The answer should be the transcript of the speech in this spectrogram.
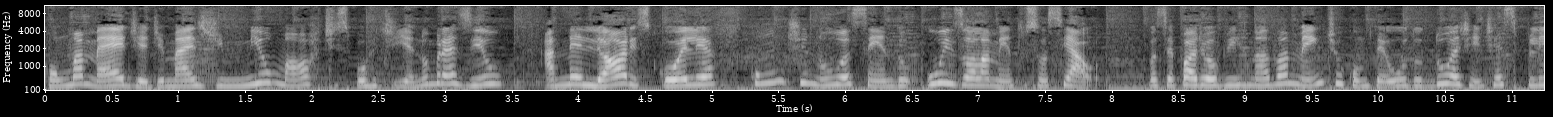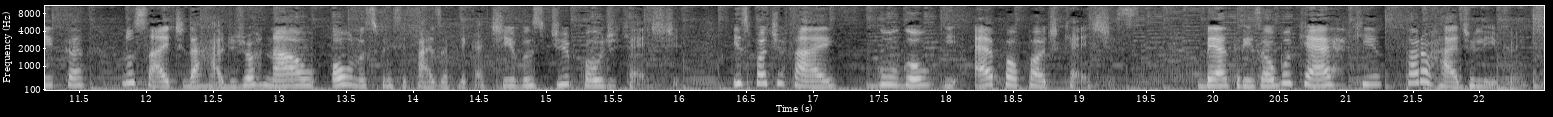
Com uma média de mais de mil mortes por dia no Brasil, a melhor escolha continua sendo o isolamento social. Você pode ouvir novamente o conteúdo do Agente Explica no site da Rádio Jornal ou nos principais aplicativos de podcast: Spotify, Google e Apple Podcasts. Beatriz Albuquerque para o Rádio Livre.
